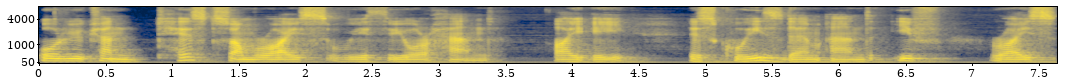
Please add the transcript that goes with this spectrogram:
Or you can test some rice with your hand, i.e squeeze them and if rice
